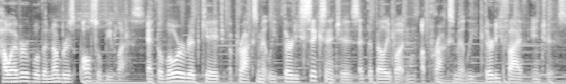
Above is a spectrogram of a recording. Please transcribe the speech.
However, will the numbers also be less? At the lower rib cage, approximately 36 inches, at the belly button, approximately 35 inches,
